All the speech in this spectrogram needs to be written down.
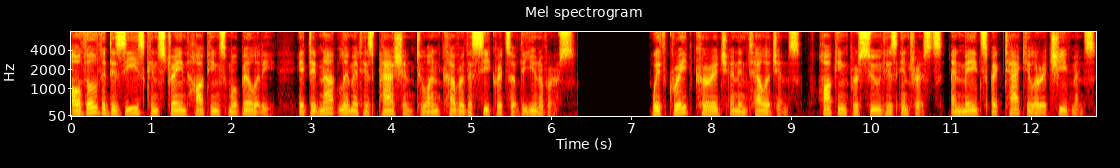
Although the disease constrained Hawking's mobility, it did not limit his passion to uncover the secrets of the universe. With great courage and intelligence, Hawking pursued his interests and made spectacular achievements,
